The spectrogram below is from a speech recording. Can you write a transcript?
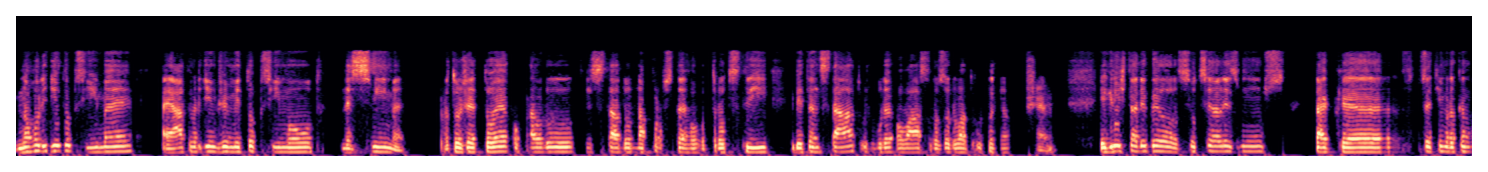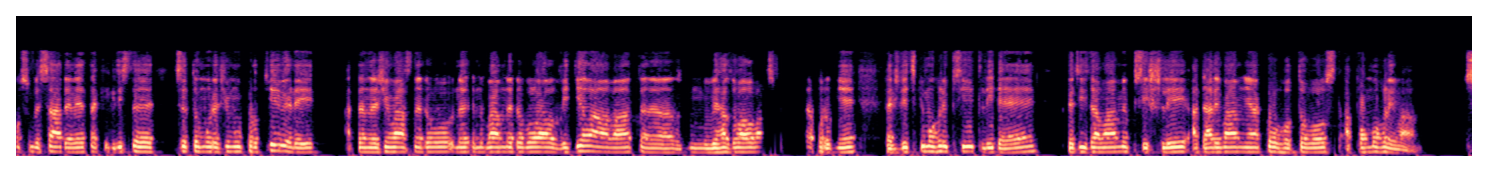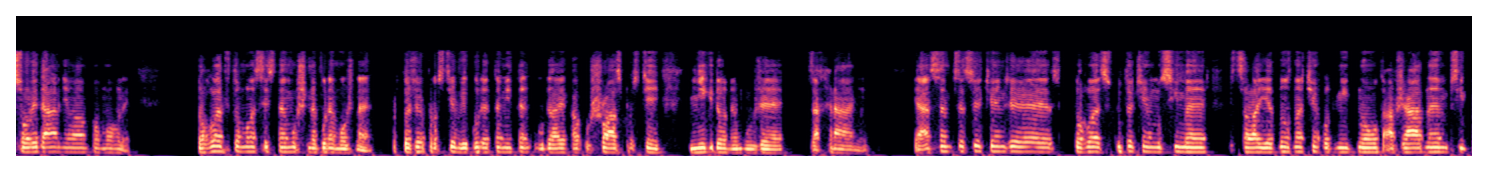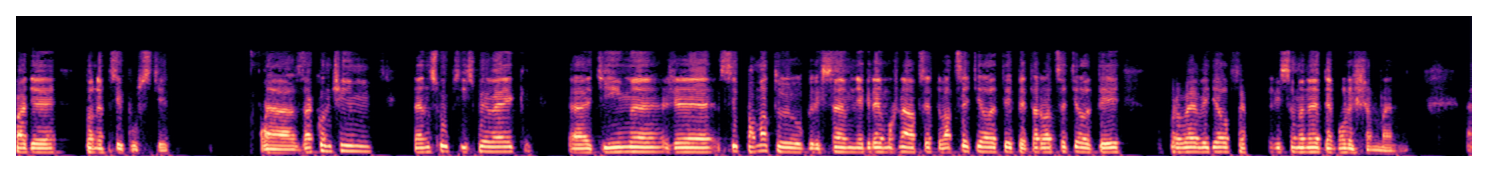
Mnoho lidí to přijme a já tvrdím, že my to přijmout nesmíme, protože to je opravdu cesta do naprostého otroctví, kdy ten stát už bude o vás rozhodovat úplně všem. I když tady byl socialismus, tak eh, před tím rokem 89, tak i když jste se tomu režimu protivili, a ten režim vás nedo, ne, vám nedovolal vydělávat, eh, vyhazoval vás a podobně, tak vždycky mohli přijít lidé, kteří za vámi přišli a dali vám nějakou hotovost a pomohli vám. Solidárně vám pomohli. Tohle v tomhle systému už nebude možné, protože prostě vy budete mít ten údaj a už vás prostě nikdo nemůže zachránit. Já jsem přesvědčen, že tohle skutečně musíme zcela jednoznačně odmítnout a v žádném případě to nepřipustit. Uh, zakončím ten svůj příspěvek eh, tím, že si pamatuju, když jsem někde možná před 20 lety, 25 lety poprvé viděl film, který se jmenuje Demolition Man.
